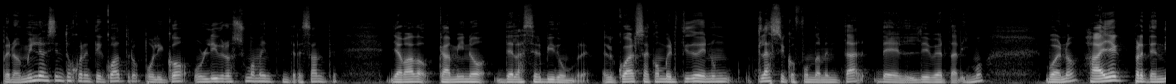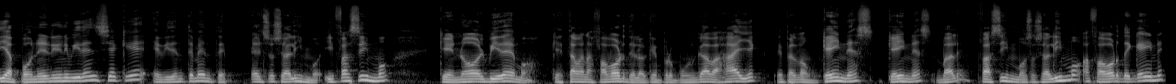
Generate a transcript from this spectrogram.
pero en 1944 publicó un libro sumamente interesante llamado Camino de la Servidumbre, el cual se ha convertido en un clásico fundamental del libertarismo. Bueno, Hayek pretendía poner en evidencia que, evidentemente, el socialismo y fascismo, que no olvidemos que estaban a favor de lo que promulgaba Hayek, eh, perdón, Keynes, Keynes, ¿vale? Fascismo, socialismo, a favor de Keynes.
